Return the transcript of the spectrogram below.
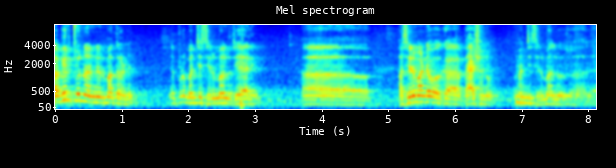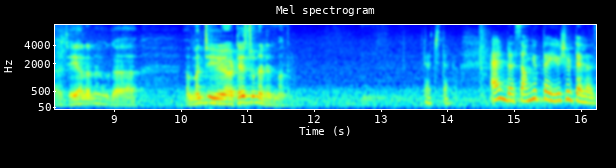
అభిరుచి ఉన్న నిర్మాతలండి. ఎప్పుడు మంచి సినిమాలు చేయాలి. ఆ, సినిమా అంటే ఒక ప్యాషను. మంచి సినిమాలు ఆ, చేయాలన్న ఒక మంచి టేస్ట్ ఉన్న నిర్మాతలు. ఖచ్చితంగా. And Samyuktha you should tell us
